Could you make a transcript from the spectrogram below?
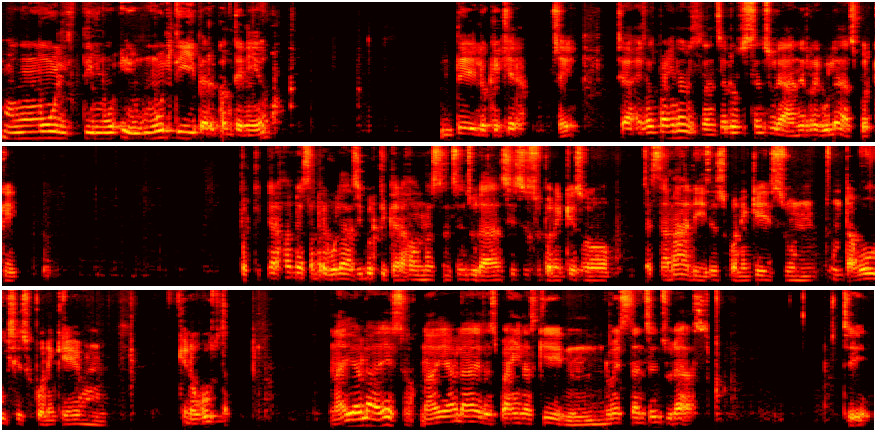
multi, multi hiper contenido de lo que quiera, ¿sí? O sea, esas páginas no están censuradas ni reguladas porque porque carajo no están reguladas y porque carajo no están censuradas si se supone que eso está mal y se supone que es un, un tabú y se supone que, mm, que no gusta. Nadie habla de eso, nadie habla de esas páginas que no están censuradas. Sí,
